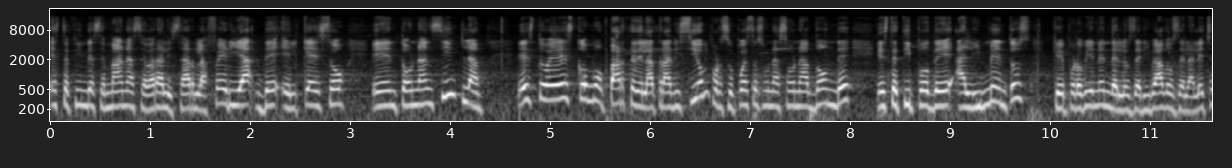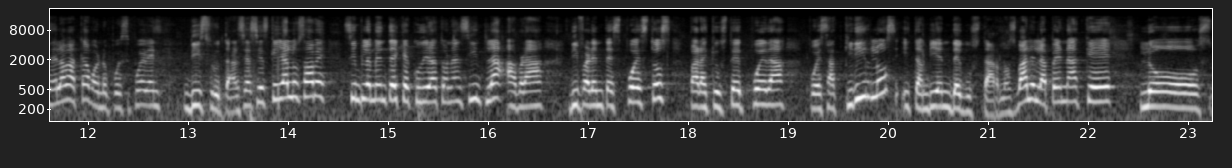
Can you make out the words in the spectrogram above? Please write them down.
Este fin de semana se va a realizar la feria del queso en Tonancintla. Esto es como parte de la tradición, por supuesto es una zona donde este tipo de alimentos que provienen de los derivados de la leche de la vaca, bueno, pues pueden disfrutarse. Así es que ya lo sabe, simplemente hay que acudir a Tonancintla, habrá diferentes puestos para que usted pueda pues adquirirlos y también degustarlos. Vale la pena que los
